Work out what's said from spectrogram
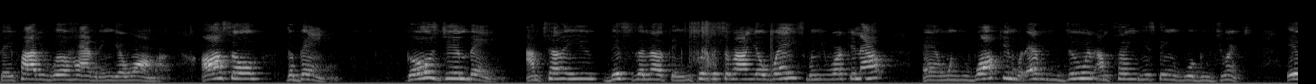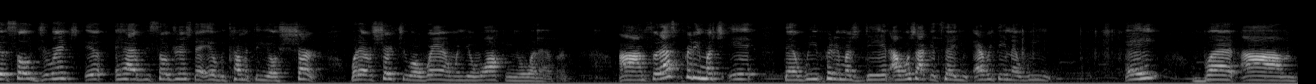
They probably will have it in your Walmart. Also, the band, Gold's Gym band. I'm telling you, this is another thing. You put this around your waist when you're working out, and when you walking, whatever you're doing, I'm telling you, this thing will be drenched. It's so drenched, it, it has to be so drenched that it'll be coming through your shirt, whatever shirt you are wearing when you're walking or whatever. Um, so that's pretty much it that we pretty much did. I wish I could tell you everything that we ate, but um,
